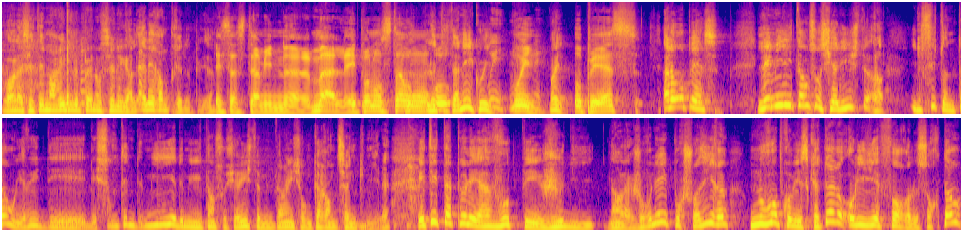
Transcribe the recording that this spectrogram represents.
Voilà, c'était Marine Le Pen au Sénégal. Est rentrée depuis. hein. Et ça se termine euh, mal. Et pendant ce temps, on... Le Titanic, oui. Oui. OPS. Alors, OPS. Les militants socialistes, alors, il fut un temps où il y avait des, des centaines de milliers de militants socialistes, maintenant ils sont 45 000, hein, étaient appelés à voter jeudi dans la journée pour choisir un nouveau premier secrétaire, Olivier Faure le sortant,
